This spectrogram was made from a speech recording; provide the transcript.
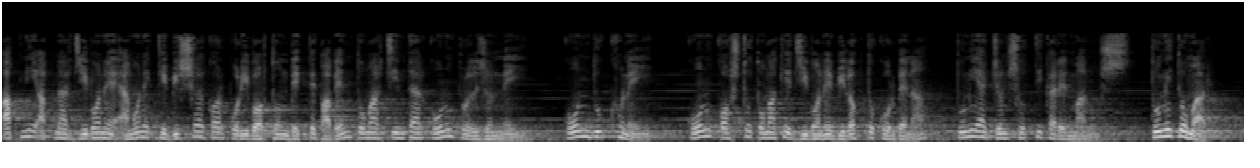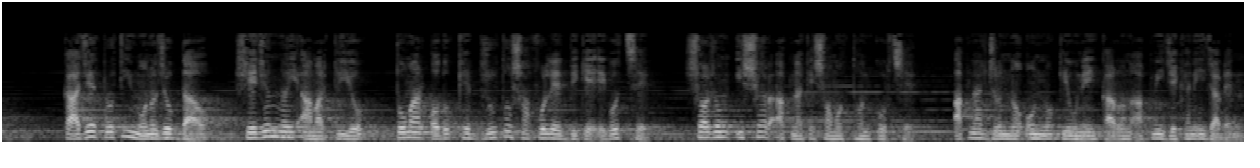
আপনি আপনার জীবনে এমন একটি বিস্ময়কর পরিবর্তন দেখতে পাবেন, তোমার চিন্তার কোনো প্রয়োজন নেই, কোন দুঃখ নেই, কোন কষ্ট তোমাকে জীবনে বিরক্ত করবে না, তুমি একজন সত্যিকারের মানুষ, তুমি তোমার কাজের প্রতি মনোযোগ দাও, সেজন্যই আমার প্রিয়, তোমার পদক্ষেপ দ্রুত সাফল্যের দিকে এগোচ্ছে, স্বয়ং ঈশ্বর আপনাকে সমর্থন করছে। আপনার জন্য অন্য কেউ নেই, কারণ আপনি যেখানেই যাবেন,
